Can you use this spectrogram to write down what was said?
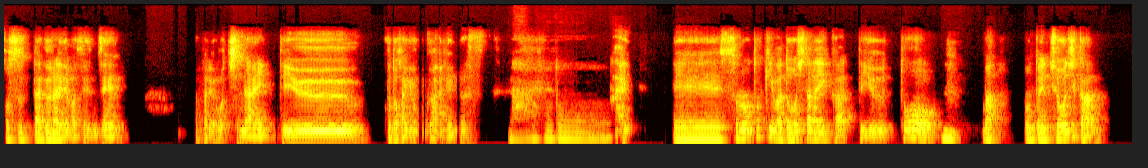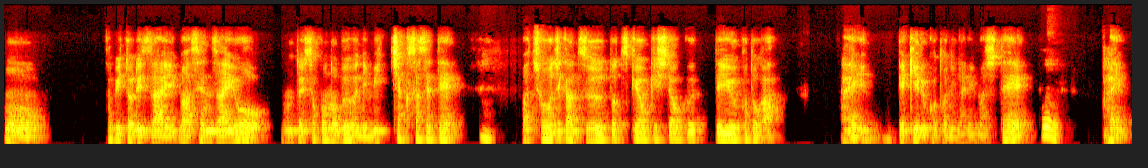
こすったぐらいでは全然、やっぱり落ちないっていうことがよくあります。なるほど。はい。えーその時はどうしたらいいかっていうと、うん。まあ、本当に長時間、もう、カビ取り剤、まあ洗剤を、本当にそこの部分に密着させて、うんまあ長時間ずっとつけ置きしておくっていうことが、はい、できることになりまして、おう。はい。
